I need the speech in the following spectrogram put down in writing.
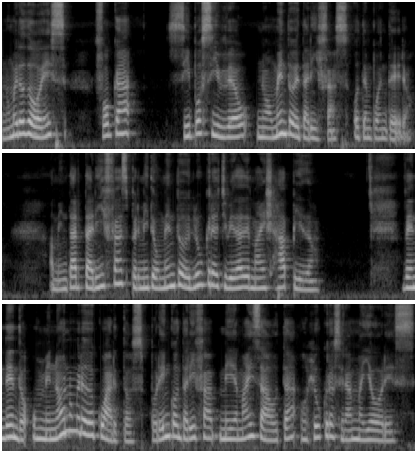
número 2, foca, se possível, no aumento de tarifas o tempo inteiro. Aumentar tarifas permite aumento de lucratividade mais rápido. Vendendo um menor número de quartos, porém com tarifa média mais alta, os lucros serão maiores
